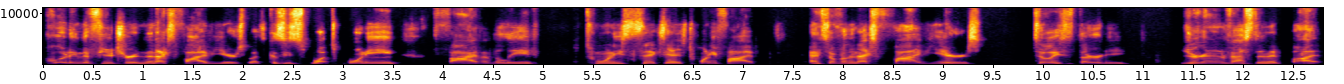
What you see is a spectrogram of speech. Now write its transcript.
putting the future in the next five years with, because he's what, 25, I believe, 26. Yeah, he's 25. And so for the next five years till he's 30, you're going to invest in it, but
